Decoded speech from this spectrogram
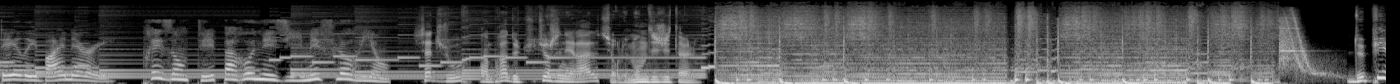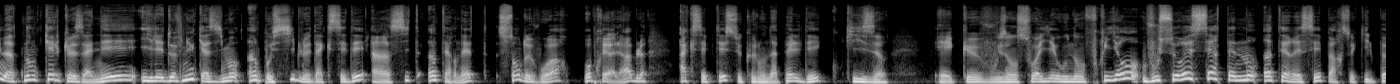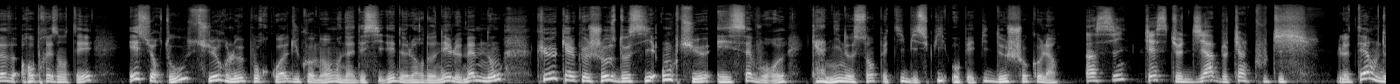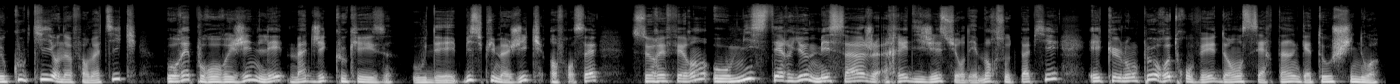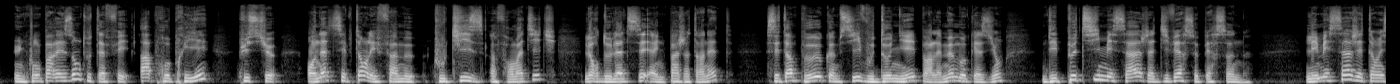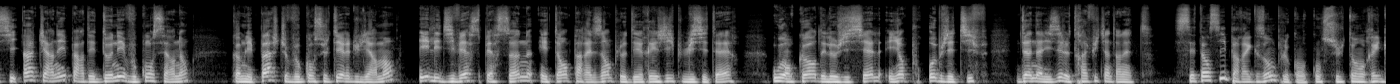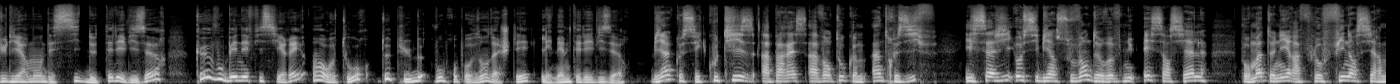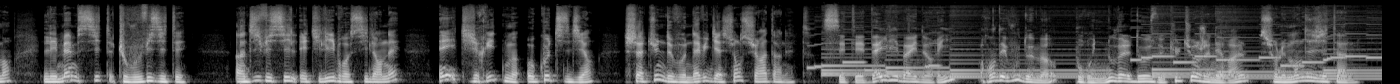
Daily Binary. Présenté par Onésime et Florian. Chaque jour, un brin de culture générale sur le monde digital. Depuis maintenant quelques années, il est devenu quasiment impossible d'accéder à un site internet sans devoir, au préalable, accepter ce que l'on appelle des cookies. Et que vous en soyez ou non friand, vous serez certainement intéressé par ce qu'ils peuvent représenter et surtout sur le pourquoi du comment on a décidé de leur donner le même nom que quelque chose d'aussi onctueux et savoureux qu'un innocent petit biscuit aux pépites de chocolat. Ainsi, qu'est-ce que diable qu'un cookie? Le terme de cookie en informatique aurait pour origine les Magic Cookies, ou des biscuits magiques en français, se référant aux mystérieux messages rédigés sur des morceaux de papier et que l'on peut retrouver dans certains gâteaux chinois. Une comparaison tout à fait appropriée, puisque en acceptant les fameux cookies informatiques lors de l'accès à une page internet, c'est un peu comme si vous donniez par la même occasion des petits messages à diverses personnes. Les messages étant ici incarnés par des données vous concernant, comme les pages que vous consultez régulièrement, et les diverses personnes étant par exemple des régies publicitaires ou encore des logiciels ayant pour objectif d'analyser le trafic Internet. C'est ainsi par exemple qu'en consultant régulièrement des sites de téléviseurs que vous bénéficierez en retour de pubs vous proposant d'acheter les mêmes téléviseurs. Bien que ces cookies apparaissent avant tout comme intrusifs, il s'agit aussi bien souvent de revenus essentiels pour maintenir à flot financièrement les mêmes sites que vous visitez. Un difficile équilibre s'il en est, et qui rythme au quotidien chacune de vos navigations sur Internet. C'était Daily Binary. Rendez-vous demain pour une nouvelle dose de culture générale sur le monde digital.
